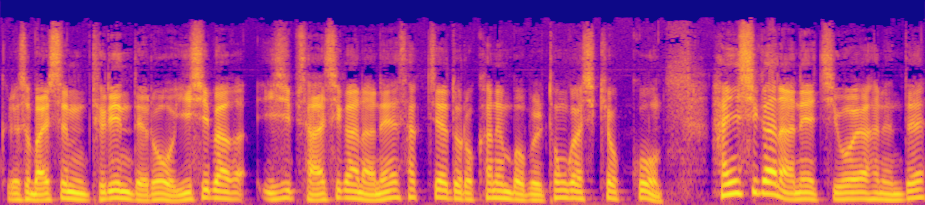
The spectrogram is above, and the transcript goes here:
그래서 말씀드린 대로 20, 24시간 안에 삭제하도록 하는 법을 통과시켰고 1시간 안에 지워야 하는데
